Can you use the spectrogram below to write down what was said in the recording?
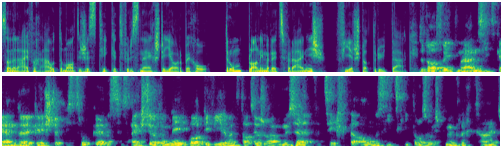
sondern einfach automatisch ein Ticket für das nächste Jahr bekommen. Darum planen wir jetzt für einmal vier statt drei Tage. Durch das wir einerseits gerne den Gästen etwas zurückgeben, dass sie das nächste Jahr mehr Party feiern wenn sie das Jahr schon müssen verzichten Andererseits gibt es auch so die Möglichkeit,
